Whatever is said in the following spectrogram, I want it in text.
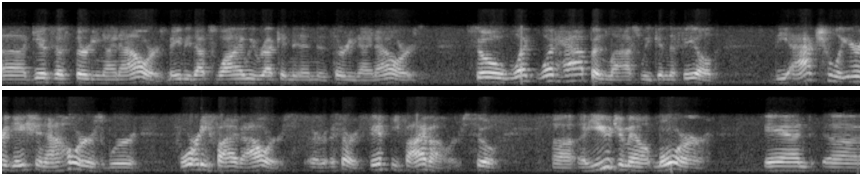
uh, gives us 39 hours. Maybe that's why we recommended 39 hours. So what, what happened last week in the field? The actual irrigation hours were 45 hours, or sorry, 55 hours. So uh, a huge amount more. And uh,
